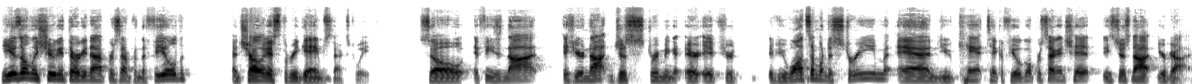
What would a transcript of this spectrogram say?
He is only shooting 39% from the field, and Charlotte has three games next week. So if he's not, if you're not just streaming, or if you're, if you want someone to stream and you can't take a field goal percentage hit, he's just not your guy.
